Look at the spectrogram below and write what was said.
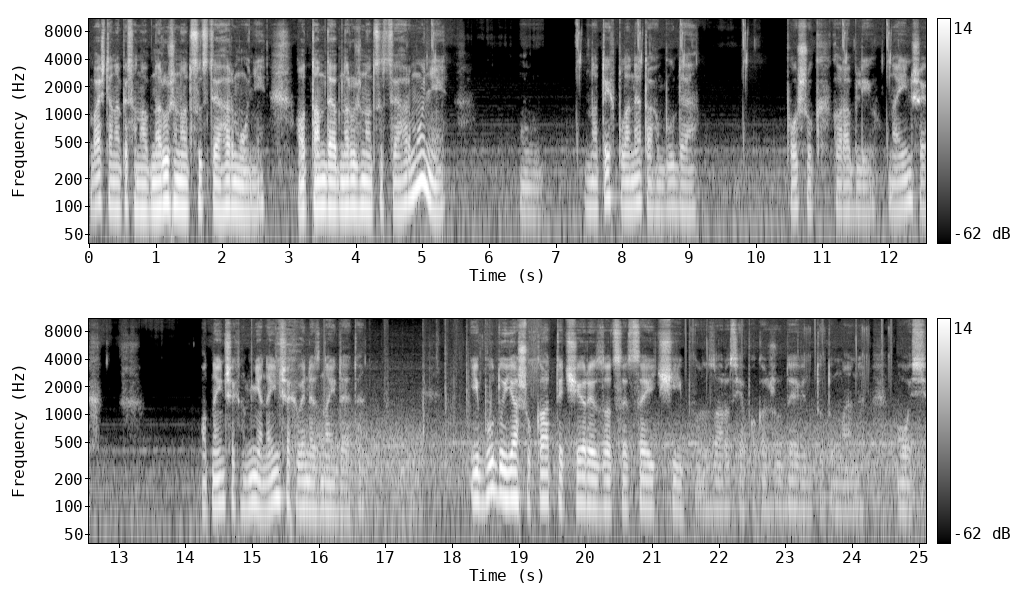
Бачите, написано обнаружено отсутствие гармонії. От там, де обнаружено отсутствие гармонії, на тих планетах буде пошук кораблів. На інших. От на інших. Ні, на інших ви не знайдете. І буду я шукати через оце цей чіп. Зараз я покажу, де він тут у мене. Ось.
